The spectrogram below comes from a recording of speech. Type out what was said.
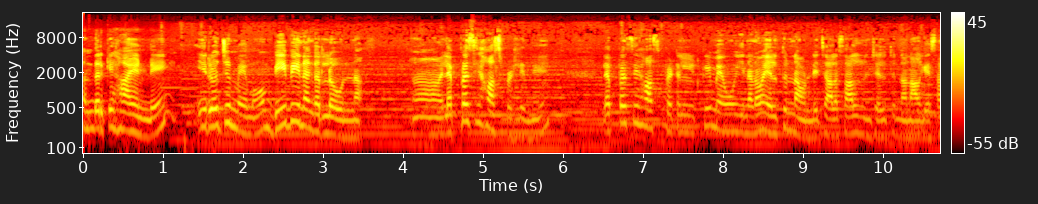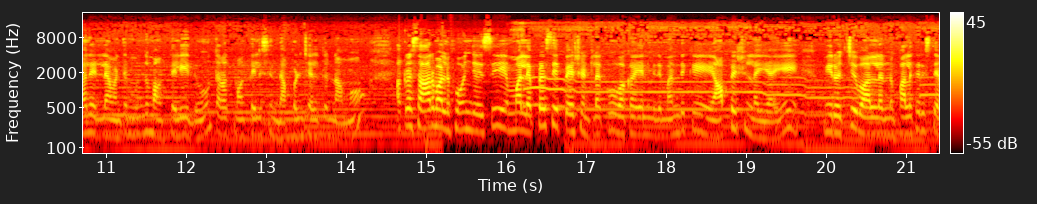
అందరికీ హాయ్ అండి. ఈరోజు మేము బీబీ నగర్లో ఉన్న లెప్రసీ హాస్పిటల్ ఇది. లెప్రసీ హాస్పిటల్కి మేము ఈ నడవ వెళ్తున్నామండి. చాలాసార్లు నుంచి వెళ్తున్నాం. నాలుగైదు సార్లు వెళ్ళామంటే ముందు మాకు తెలియదు తర్వాత మాకు తెలిసింది. అప్పటి నుంచి వెళ్తున్నాము. అక్కడ సార్ వాళ్ళు ఫోన్ చేసి మా లెప్రసీ పేషెంట్లకు ఒక ఎనిమిది మందికి ఆపరేషన్లు అయ్యాయి. మీరు వచ్చి వాళ్ళను పలకరిస్తే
